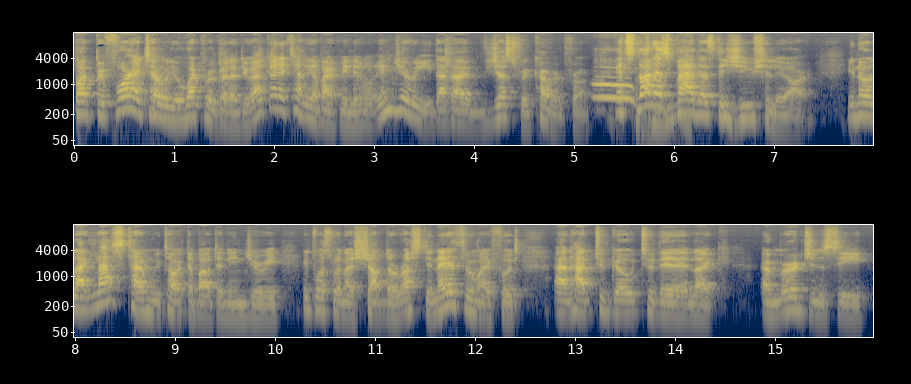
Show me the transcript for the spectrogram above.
But before I tell you what we're gonna do, I gotta tell you about my little injury that I've just recovered from. It's not as bad as they usually are. You know, like last time we talked about an injury, it was when I shoved a rusty nail through my foot and had to go to the like emergency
